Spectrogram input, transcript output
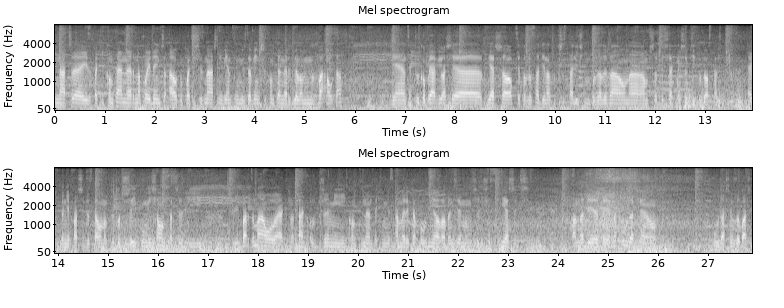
Inaczej za taki kontener na pojedyncze auto płaci się znacznie więcej niż za większy kontener dzielony na dwa auta. Więc jak tylko pojawiła się pierwsza opcja, to w zasadzie na to przystaliśmy, bo zależało nam, żeby się jak najszybciej tu dostać. Jakby nie patrzeć, zostało nam tylko 3,5 miesiąca, czyli, czyli bardzo mało jak na tak olbrzymi kontynent, jakim jest Ameryka Południowa. Będziemy musieli się spieszyć. Mam nadzieję, że jednak uda się uda się zobaczyć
